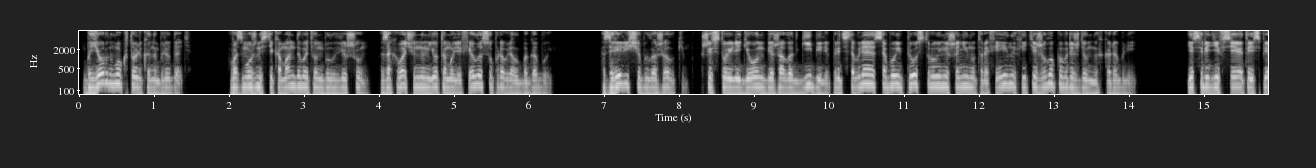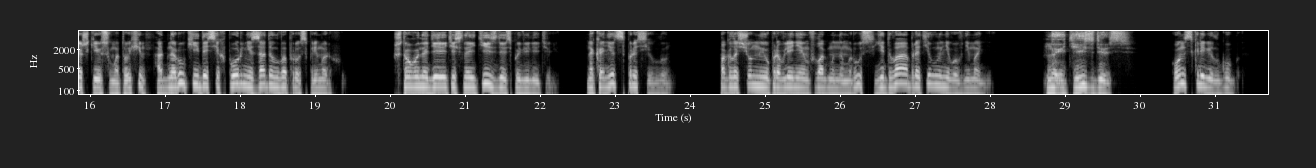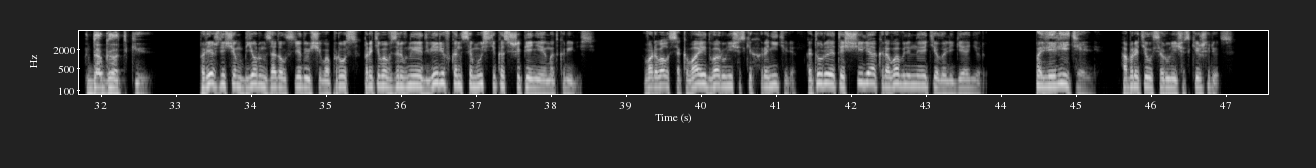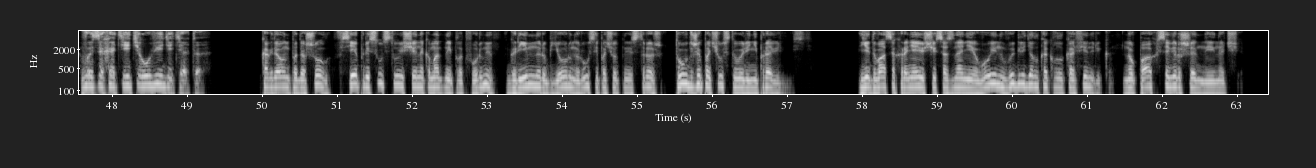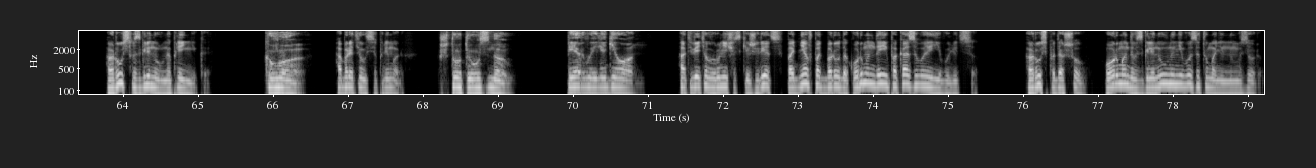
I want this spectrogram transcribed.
Бьорн мог только наблюдать. Возможности командовать он был лишен, захваченным Йотом Алифелос управлял богобой. Зрелище было жалким. Шестой легион бежал от гибели, представляя собой пеструю мешанину трофейных и тяжело поврежденных кораблей. И среди всей этой спешки и суматохи Однорукий до сих пор не задал вопрос примарху. «Что вы надеетесь найти здесь, повелитель?» Наконец спросил он. Поглощенный управлением флагманом Рус едва обратил на него внимание. «Найти здесь?» Он скривил губы. Догадки. Прежде чем Бьорн задал следующий вопрос, противовзрывные двери в конце мостика с шипением открылись. Ворвался Ква и два рунических хранителя, которые тащили окровавленное тело легионера. «Повелитель!» — обратился рунический жрец. «Вы захотите увидеть это?» Когда он подошел, все присутствующие на командной платформе, Гримнер, Бьорн, Рус и почетные стражи, тут же почувствовали неправильность. Едва сохраняющий сознание воин выглядел как волка Фенрика, но пах совершенно иначе. Рус взглянул на пленника. «Ква!» — обратился примарх. «Что ты узнал?» «Первый легион», — ответил рунический жрец, подняв подбородок Орманда и показывая его лицо. Рус подошел. Орманд взглянул на него затуманенным взором.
